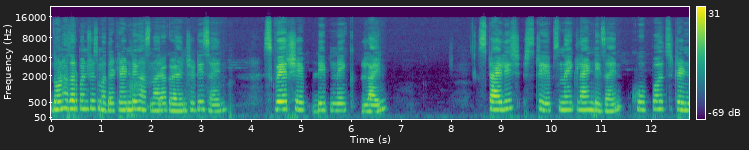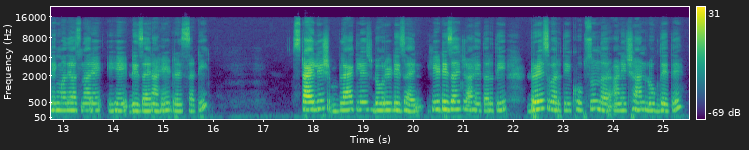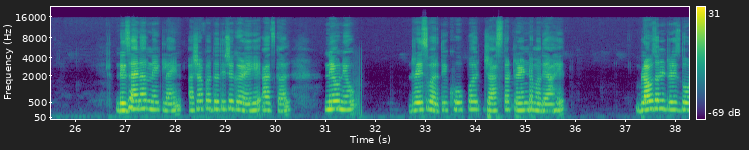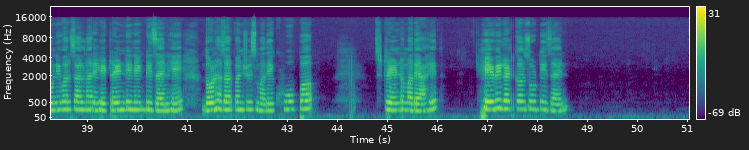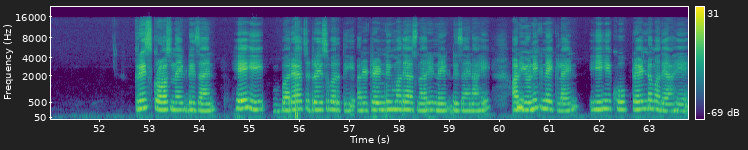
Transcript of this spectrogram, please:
दोन हजार पंचवीसमध्ये ट्रेंडिंग असणाऱ्या गळ्यांची design. Square shape deep neck line. Stylish strips neck line design. खूपच ट्रेंडिंगमध्ये असणारे हे डिझाईन आहे ड्रेससाठी. स्टायलिश ब्लॅक लेस डोरी डिझाईन. ही डिझाईन जी आहे तर ती ड्रेसवरती खूप सुंदर आणि छान लुक देते. डिझायनर नेकलाईन अशा पद्धतीचे गळे हे आजकाल न्यू न्यू ड्रेसवरती खूपच जास्त ट्रेंडमध्ये आहेत. ब्लाऊज आणि ड्रेस दोन्हीवर चालणारे हे ट्रेंडी नेक डिझाईन हे दोन हजार पंचवीसमध्ये खूप ट्रेंडमध्ये आहेत. हेवी लटकन suit design. Criss cross neck design. हेही बऱ्याच ड्रेसवरती आणि ट्रेंडिंगमध्ये असणारी नेक डिझाईन आहे. आणि युनिक नेकलाईन ही ही खूप ट्रेंडमध्ये आहे.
